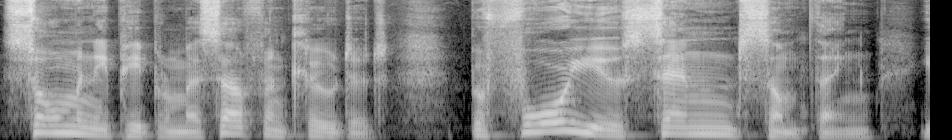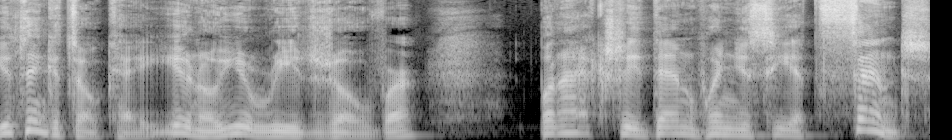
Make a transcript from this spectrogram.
so many people, myself included, before you send something, you think it's okay, you know, you read it over, but actually then when you see it sent,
